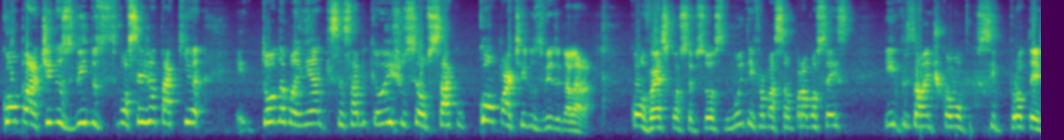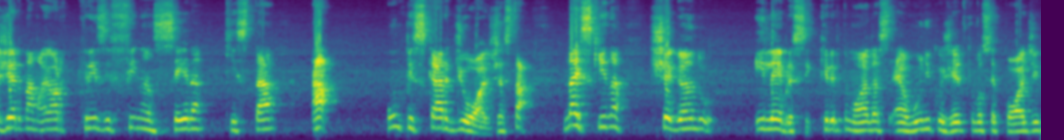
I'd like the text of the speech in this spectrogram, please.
compartilhe os vídeos. Se você já está aqui toda manhã, que você sabe que eu encho o seu saco, compartilhe os vídeos, galera. Converse com as pessoas, muita informação para vocês e principalmente como se proteger da maior crise financeira que está a um piscar de olhos. Já está na esquina, chegando. E lembre-se, criptomoedas é o único jeito que você pode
